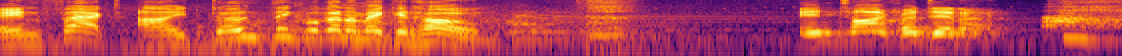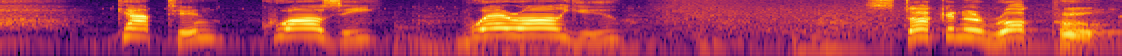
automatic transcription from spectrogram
In fact, I don't think we're going to make it home. In time for dinner. Captain, Kwazii, where are you? Stuck in a rock pool.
